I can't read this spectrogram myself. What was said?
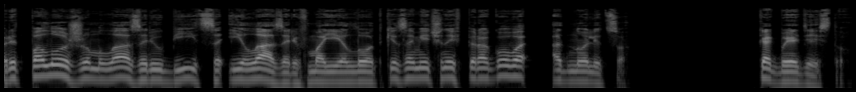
Предположим, Лазарь-убийца и Лазарь в моей лодке, замеченной в Пирогово, одно лицо. Как бы я действовал?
